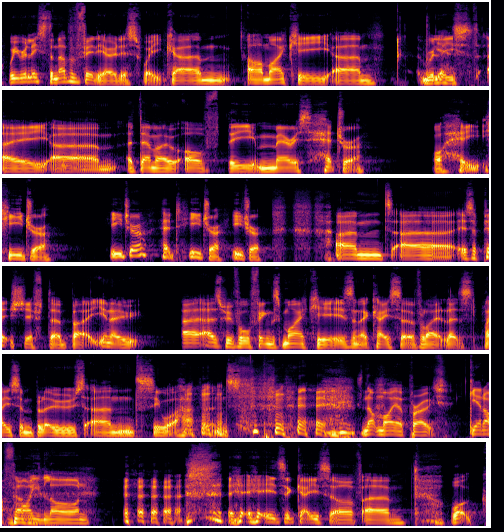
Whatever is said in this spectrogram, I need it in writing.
We released another video this week. Um, our Mikey um, released a um, a demo of the Meris Hedra or he- Hedra. Hedra, Hed Hedra, Hedra, and uh, it's a pitch shifter. But you know, uh, as with all things Mikey, it isn't a case of like let's play some blues and see what happens. it's not my approach. Get off my lawn. it's a case of um, what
